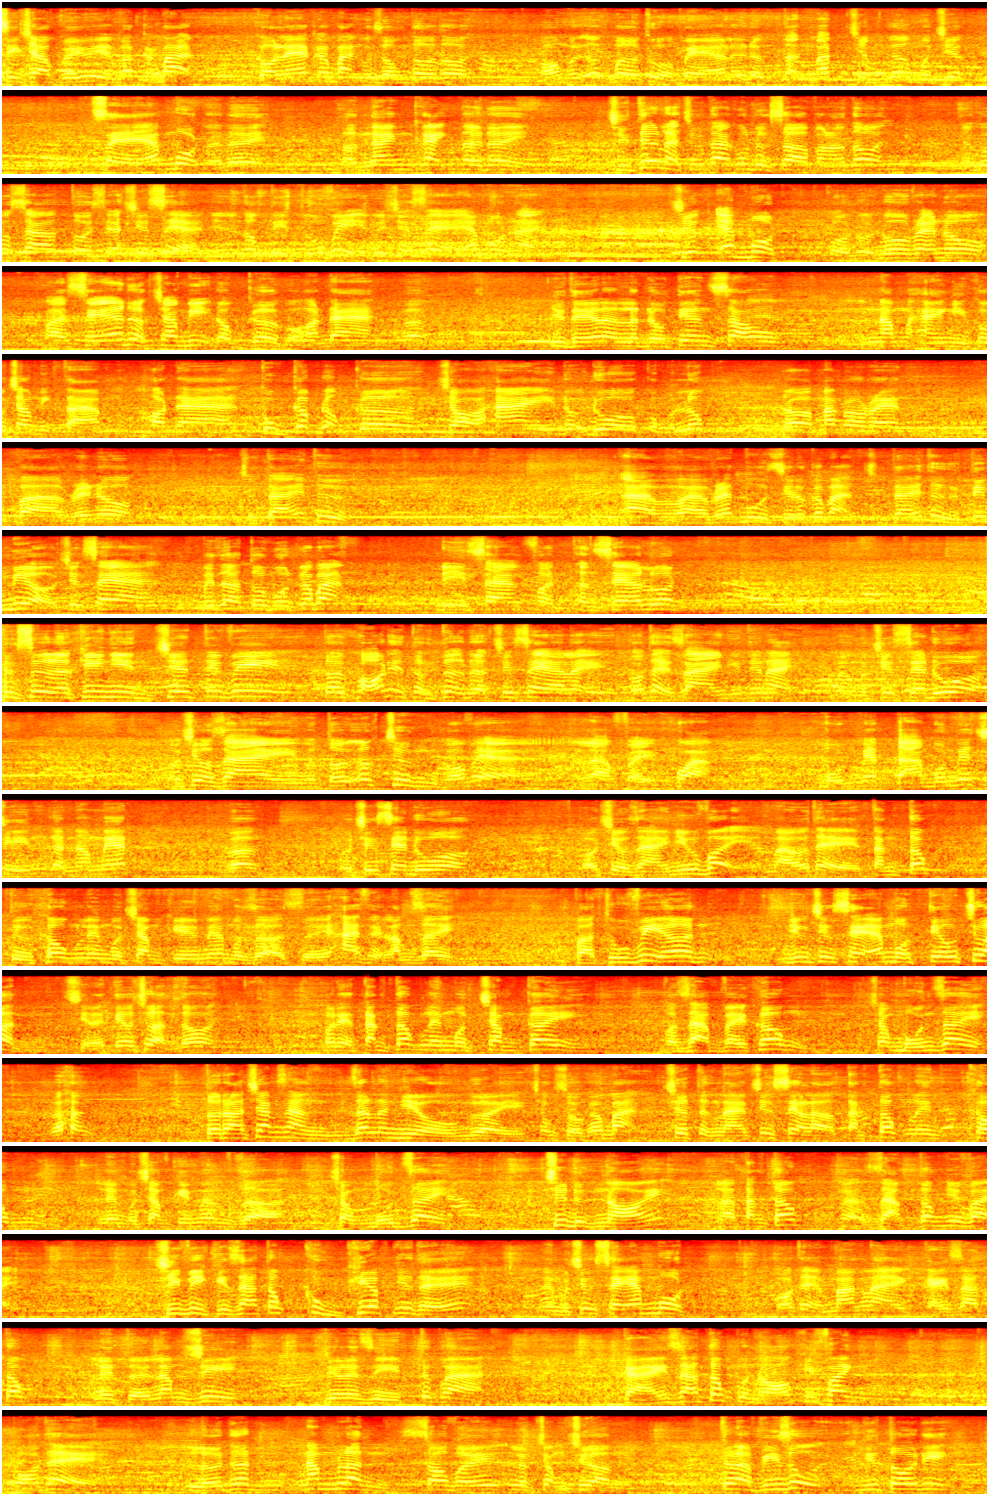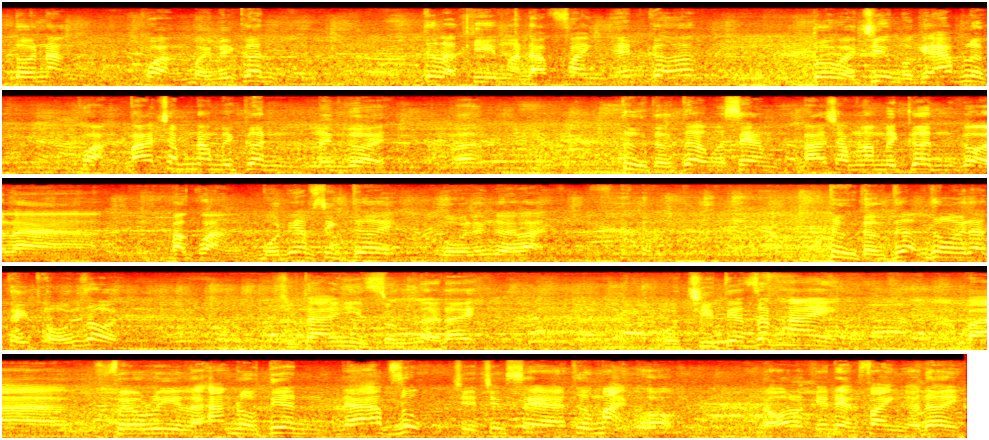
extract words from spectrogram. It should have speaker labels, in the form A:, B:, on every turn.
A: Xin chào quý vị và các bạn. Có lẽ các bạn cũng giống tôi thôi. Có một ước mơ thuở bé là được tận mắt chiêm ngưỡng một chiếc xe F1 ở đây Ở ngay cạnh tới đây. Chỉ tiếc là chúng ta không được sờ vào nó thôi. Nhưng không sao, tôi sẽ chia sẻ những thông tin thú vị về chiếc xe F1 này. Chiếc F1 của đội đua Renault Và sẽ được trang bị động cơ của Honda. Vâng. Như thế là lần đầu tiên sau năm 2008 Honda cung cấp động cơ cho hai đội đua cùng một lúc, đó là McLaren và Renault. Chúng ta hãy thử à và Red Bull xin lỗi các bạn. Chúng ta hãy thử tìm hiểu chiếc xe. Bây giờ tôi muốn các bạn đi sang phần thân xe luôn. Thực sự là khi nhìn trên TV tôi khó để tưởng tượng được chiếc xe lại có thể dài như thế này. Và một chiếc xe đua. Có chiều dài và tôi ước chừng có vẻ là phải khoảng 4m8, 4m9, gần 5m Vâng, một chiếc xe đua có chiều dài như vậy mà có thể tăng tốc từ 0 lên 100 km h dưới 2,5 giây. Và thú vị hơn những chiếc xe một tiêu chuẩn chỉ là tiêu chuẩn thôi có thể tăng tốc lên 100 cây và giảm về không trong 4 giây. Vâng. Tôi đoán chắc rằng rất là nhiều người trong số các bạn chưa từng lái chiếc xe nào tăng tốc lên không, lên 100 km h trong 4 giây. Chứ đừng nói là tăng tốc và giảm tốc như vậy. Chính vì cái gia tốc khủng khiếp như thế nên một chiếc xe F1 có thể mang lại cái gia tốc lên tới 5G như là gì? Tức là cái gia tốc của nó khi phanh có thể lớn hơn 5 lần so với lực trọng trường. Tức là ví dụ như tôi đi, tôi nặng khoảng 70 cân tức là khi mà đạp phanh hết cỡ, tôi phải chịu một cái áp lực khoảng 350 cân lên người. Và thử tưởng tượng mà xem 350 cân gọi là bằng khoảng 4 em sinh tươi ngồi lên người bạn. Thử tưởng tượng thôi, đã thấy thốn rồi. Chúng ta nhìn xuống ở đây. Một chi tiết rất hay. Và Ferrari là hãng đầu tiên đã áp dụng trên chiếc xe thương mại của họ. Đó là cái đèn phanh ở đây.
